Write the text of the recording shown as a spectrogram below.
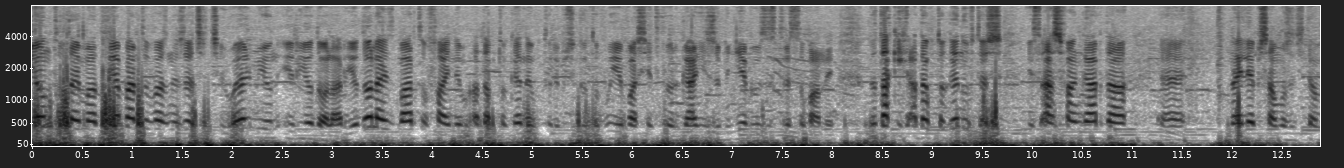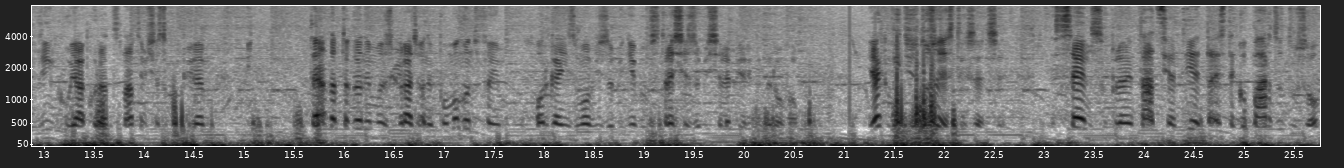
i on tutaj ma dwie bardzo ważne rzeczy, czyli Wellmune i Riodola. Riodola jest bardzo fajnym adaptogenem, który przygotowuje właśnie Twój organizm, żeby nie był zestresowany. Do takich adaptogenów też jest ashwangarda, e, Zapraszam, może Ci tam w linku, ja akurat na tym się skupiłem. Te adaptogeny możesz brać, one pomogą Twojemu organizmowi, żeby nie był w stresie, żeby się lepiej regenerował. Jak widzisz, dużo jest tych rzeczy. Sen, suplementacja, dieta, jest tego bardzo dużo,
